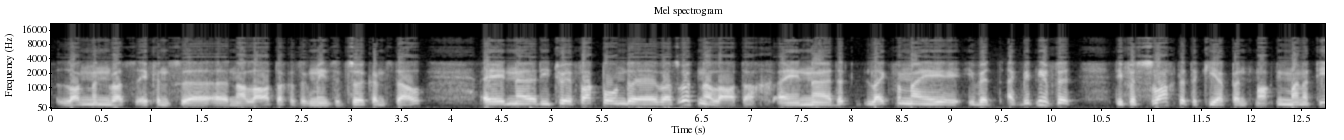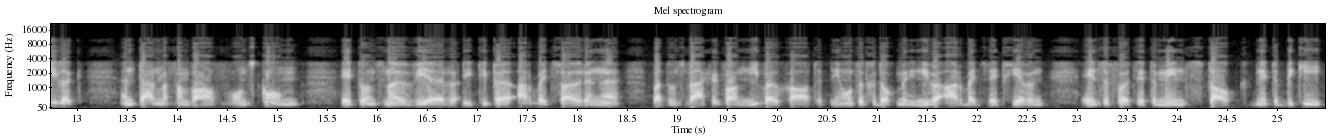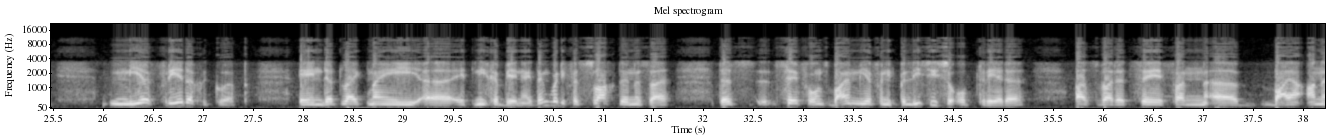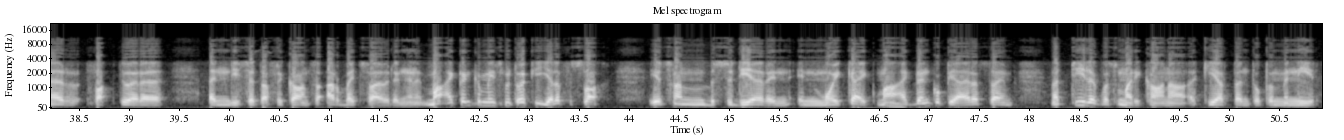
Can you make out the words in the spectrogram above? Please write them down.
Lonman was effens uh, nalatig as ek mense so kan stel. En uh, die twee vakbonde was ook nalatig en uh, dit lyk vir my, jy weet, ek weet nie of dit die verslag dit 'n keerpunt maak nie, maar natuurlik in terme van waar ons kom, het ons nou weer die tipe arbeidsverhoudinge wat ons werklik wel nie wou gehad het nie. Ons het gedog met die nuwe arbeidswetgewing ensovoorts het 'n mens dalk net 'n bietjie meer vrede gekoop. En dit lyk my uh het nie gebeur nie. Ek dink wat die verslag doen is dat dis sê vir ons baie meer van die polisie se optrede as wat dit sê van uh baie ander faktore in die Suid-Afrikaanse arbeidsverhoudinge. Maar ek dink 'n mens moet ook die hele verslag eers gaan bestudeer en en mooi kyk, maar ek dink op die Harrisheim Natuurlik was Marikana 'n keerpunt op 'n manier.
